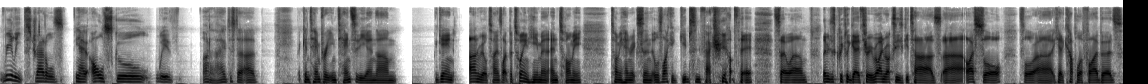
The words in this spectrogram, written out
Really straddles, you know, old school with I don't know, just a, a, contemporary intensity, and um, again, unreal tones. Like between him and, and Tommy, Tommy Henriksen. It was like a Gibson factory up there. So um, let me just quickly go through Ryan Roxie's guitars. Uh, I saw saw uh, he had a couple of Firebirds.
